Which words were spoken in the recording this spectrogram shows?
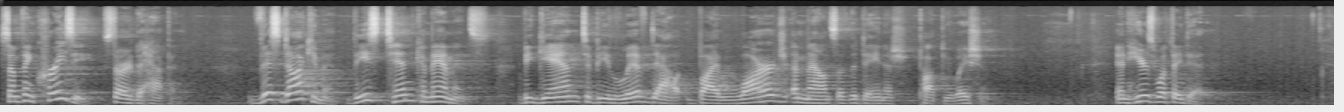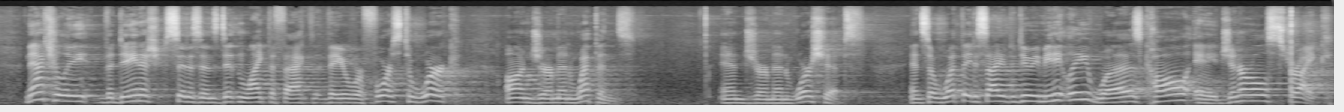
something crazy started to happen. This document, these Ten Commandments, began to be lived out by large amounts of the Danish population. And here's what they did. Naturally, the Danish citizens didn't like the fact that they were forced to work on German weapons and German warships. And so, what they decided to do immediately was call a general strike.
